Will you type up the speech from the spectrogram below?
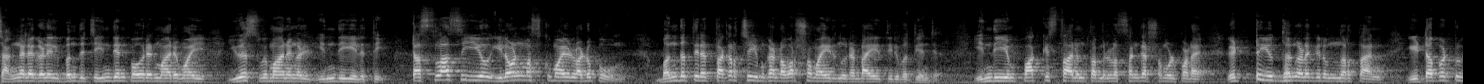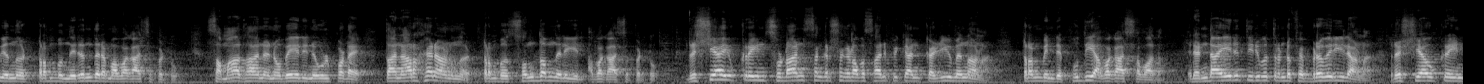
ചങ്ങലകളിൽ ബന്ധിച്ച് ഇന്ത്യൻ പൗരന്മാരുമായി യു വിമാനങ്ങൾ ഇന്ത്യയിലെത്തി. ടെസ്ല സിഇഒ ഇലോൺ മസ്കുമായുള്ള അടുപ്പവും ബന്ധത്തിലെ തകർച്ചയും കണ്ട വർഷമായിരുന്നു രണ്ടായിരത്തി ഇരുപത്തിയഞ്ച് ഇന്ത്യയും പാകിസ്ഥാനും തമ്മിലുള്ള സംഘർഷം ഉൾപ്പെടെ എട്ട് യുദ്ധങ്ങളെങ്കിലും നിർത്താൻ ഇടപെട്ടു എന്ന് ട്രംപ് നിരന്തരം അവകാശപ്പെട്ടു. സമാധാന നൊബേലിന് ഉൾപ്പെടെ താൻ അർഹനാണെന്ന് ട്രംപ് സ്വന്തം നിലയിൽ അവകാശപ്പെട്ടു. റഷ്യ യുക്രൈൻ സുഡാൻ സംഘർഷങ്ങൾ അവസാനിപ്പിക്കാൻ കഴിയുമെന്നാണ് ട്രംപിന്റെ പുതിയ അവകാശവാദം. രണ്ടായിരത്തി ഇരുപത്തിരണ്ട് ഫെബ്രുവരിയിലാണ് റഷ്യ യുക്രൈൻ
